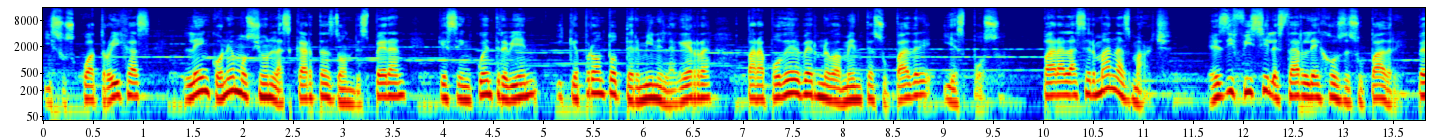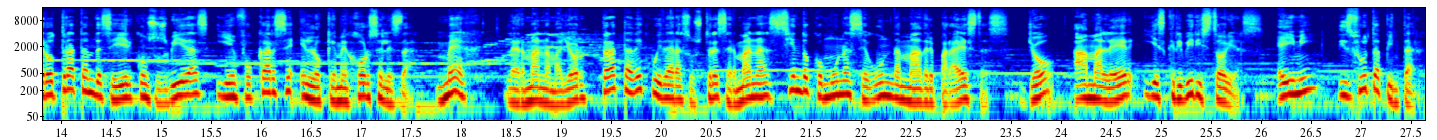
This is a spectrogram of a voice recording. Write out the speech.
y sus cuatro hijas leen con emoción las cartas donde esperan que se encuentre bien y que pronto termine la guerra para poder ver nuevamente a su padre y esposo. Para las hermanas March, es difícil estar lejos de su padre, pero tratan de seguir con sus vidas y enfocarse en lo que mejor se les da. Meg, la hermana mayor, trata de cuidar a sus tres hermanas siendo como una segunda madre para estas. Joe ama leer y escribir historias. Amy disfruta pintar.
